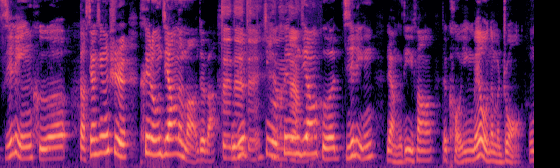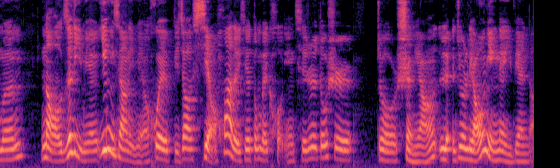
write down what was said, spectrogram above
吉林和小星星是黑龙江的嘛，对吧？对对对，就黑龙江和吉林两个地方的口音没有那么重。我们脑子里面、印象里面会比较显化的一些东北口音，其实都是就沈阳、就辽宁那一边的，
